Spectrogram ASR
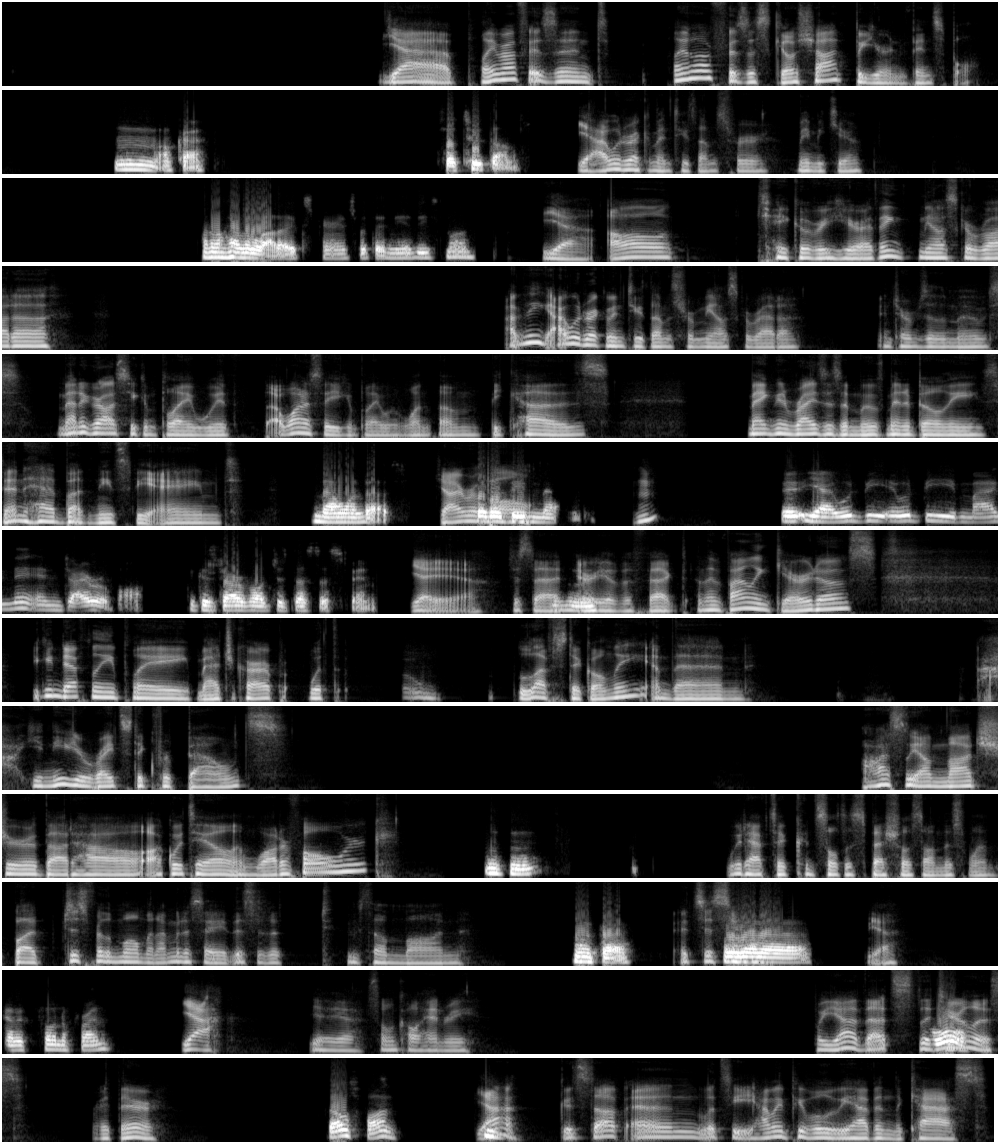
Yeah, play rough isn't play rough is a skill shot, but you're invincible. Hmm. Okay. So two thumbs. Yeah, I would recommend two thumbs for Mimikyu. I don't have a lot of experience with any of these mods. Yeah, I'll take over here. I think Meowscarada. I think I would recommend two thumbs for Meowscarada in terms of the moves. Metagross you can play with. I want to say you can play with one thumb because Magnet Rise is a movement ability. Zen Headbutt needs to be aimed. That one does. Gyro But it'd be Ball. ma- Hmm? Uh, yeah, it would be it would be magnet and gyro ball because gyro ball just does the spin. Yeah, yeah, yeah. Just that Mhm. area of effect. And then finally, Gyarados. You can definitely play Magikarp with left stick only, and then ah, you need your right stick for bounce. Honestly, I'm not sure about how Aquatail and Waterfall work. hmm We'd have to consult a specialist on this one. But just for the moment, I'm going to say this is a two thumb mon. Okay. It's just So gotta yeah. gotta phone a friend. Yeah. Yeah, yeah. Someone call Henry. But yeah, that's the tier list right there. That was fun. Yeah, good stuff. And let's see, how many people do we have in the cast?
